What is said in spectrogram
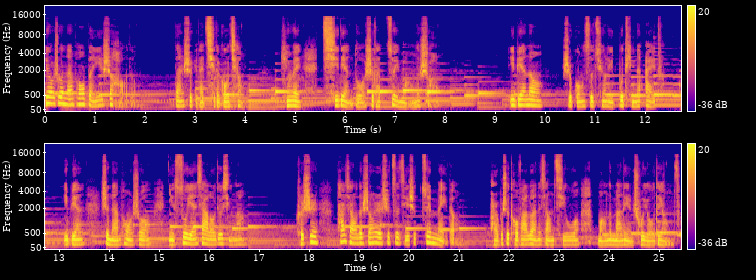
要说男朋友本意是好的，但是给他气得够呛，因为七点多是他最忙的时候。一边呢是公司群里不停的艾特，一边是男朋友说你素颜下楼就行了。可是他想要的生日是自己是最美的，而不是头发乱的像鸡窝，忙得满脸出油的样子。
